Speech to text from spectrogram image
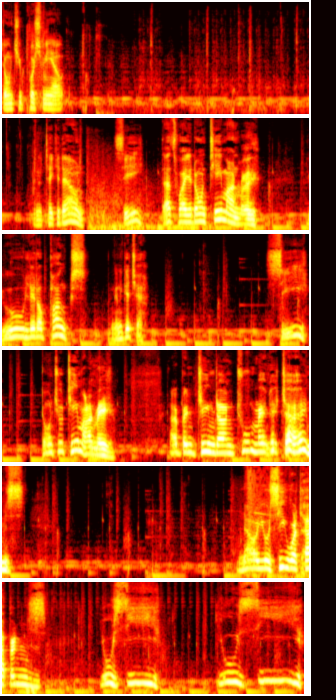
Don't you push me out. I'm gonna take you down. See? That's why you don't team on me. You little punks. I'm gonna get you. See? Don't you team on me. I've been teamed on too many times. Now you see what happens. You see. You see.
